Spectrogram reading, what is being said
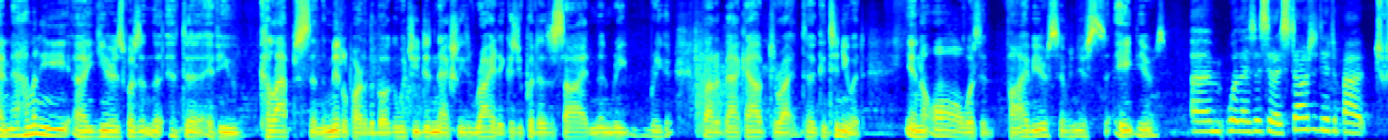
And how many uh, years was it the, the, if you collapsed in the middle part of the book in which you didn't actually write it because you put it aside and then re, re, brought it back out to write to continue it? In all, was it five years, seven years, eight years? Um, well, as I said, I started it about.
